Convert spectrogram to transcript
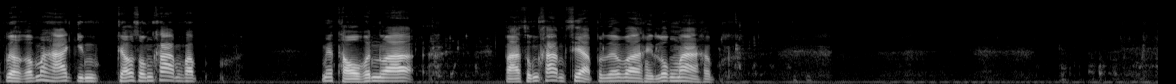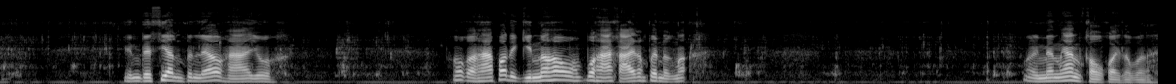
กเดี๋ยวก็มาหากินแถวสงข้ามครับ แม่เฒ่าเพิ่นว่าป่าสงข้ามเสียบเพิ่นเลยว่าให้ลงมาครับเห็นแต่เสี้ยนเพิ่นแล้วหาอยู่ เขาก็หาพอได้กินเนาะเขาบ่หาขายน้ำเพิ่นดอกเนาะว่าแม่นงานเข่าข่อยแล้วบ่นะ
